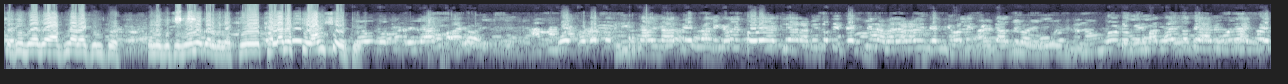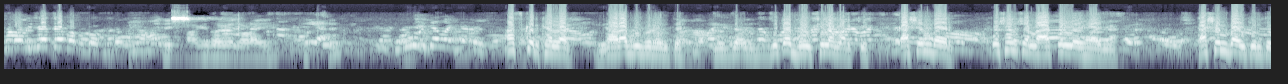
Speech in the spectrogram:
সেটি ভেবে আপনারা কিন্তু কোনো কিছু মনে করবেন না। খেলার একটি অংশ এটি। ওই ফটোতে সিগন্যাল না দিয়ে খালি খালি দৌড়ে আসলে আর আমি যদি দেখছি না আর আমি দেখতে পারলে সিগন্যাল দিতে পারি দুটুকির মাথায় যদি আমি সাইড দিয়ে দিতে পারি সে যে পক্ষ সেই ভাগে ভাগে লড়াই হচ্ছে। আজকের খেলার ধারা বিবরণীতে যেটা বলছিলাম আর কি কাশেম ভাইয়ের প্রশংসা না করলেই হয় না। কাশেম ভাই কিন্তু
